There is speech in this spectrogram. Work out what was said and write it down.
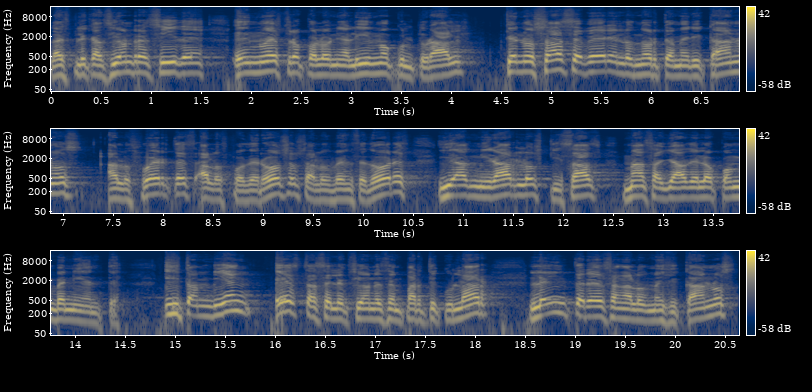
la explicación reside en nuestro colonialismo cultural que nos hace ver en los norteamericanos a los fuertes, a los poderosos, a los vencedores y admirarlos quizás más allá de lo conveniente. Y también estas elecciones en particular le interesan a los mexicanos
